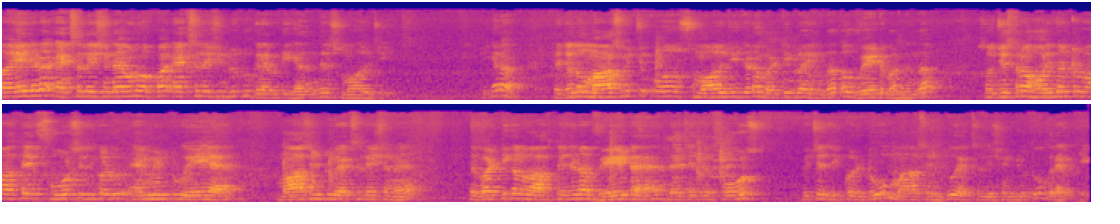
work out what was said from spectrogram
ਤਾਂ ਇਹ ਜਿਹੜਾ ਐਕਸਲੇਸ਼ਨ ਹੈ, ਉਹਨੂੰ ਆਪਾਂ ਐਕਸਲੇਸ਼ਨ ਡਿਊ ਟੂ ਗ੍ਰੈਵਿਟੀ ਕਹਿ ਦਿੰਦੇ ਸਮਾਲ ਜੀ ਠੀਕ ਹੈ ਨਾ? ਤੇ ਜਦੋਂ ਮਾਸ ਵਿੱਚ ਉਹ ਸਮਾਲ ਜੀ ਜਿਹੜਾ ਮਲਟੀਪਲਾਈ ਹੁੰਦਾ, ਤਾਂ ਉਹ weight ਬਣ ਜਾਂਦਾ। ਸੋ ਜਿਸ ਤਰ੍ਹਾਂ ਹੌਰੀਜ਼ੌਂਟਲ ਵਾਸਤੇ ਫੋਰਸ m a ਹੈ ਮਾਸ ਐਕਸਲੇਸ਼ਨ ਹੈ, ਤੇ ਵਰਟੀਕਲ ਵਾਸਤੇ ਜਿਹੜਾ weight ਹੈ, that is the force, which is equal to mass into acceleration due to gravity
